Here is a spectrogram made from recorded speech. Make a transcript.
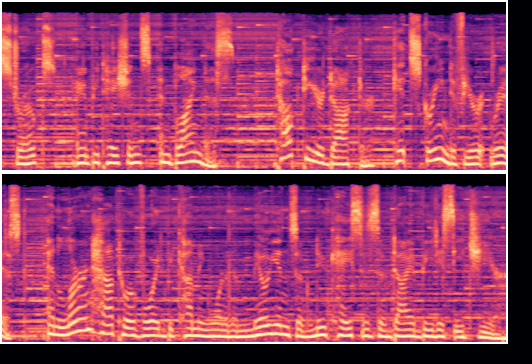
strokes, amputations, and blindness. Talk to your doctor, get screened if you're at risk, and learn how to avoid becoming one of the millions of new cases of diabetes each year.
